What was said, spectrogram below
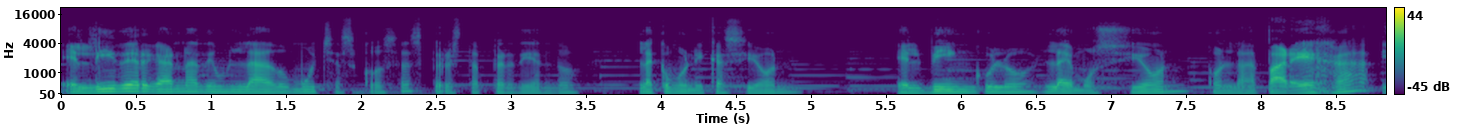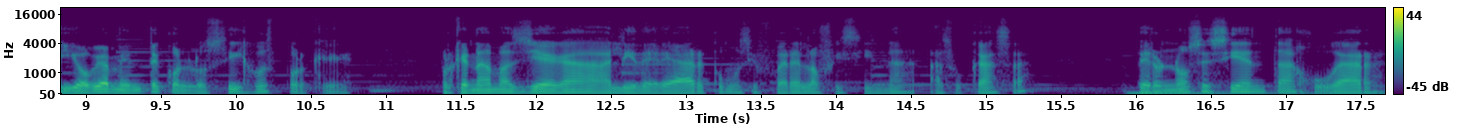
El líder gana de un lado muchas cosas, pero está perdiendo la comunicación, el vínculo, la emoción con la pareja y obviamente con los hijos porque, porque nada más llega a liderear como si fuera la oficina a su casa, pero no se sienta a jugar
